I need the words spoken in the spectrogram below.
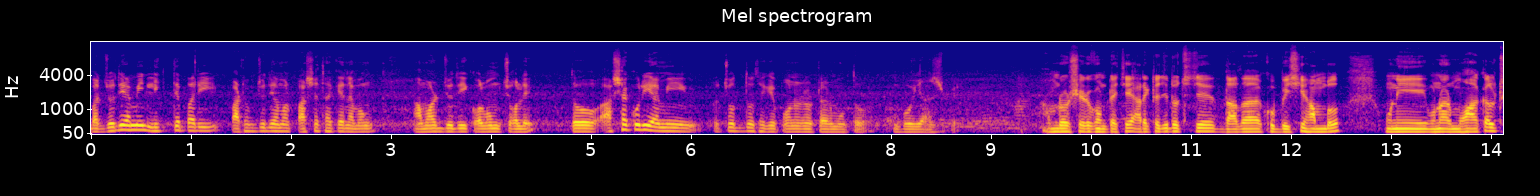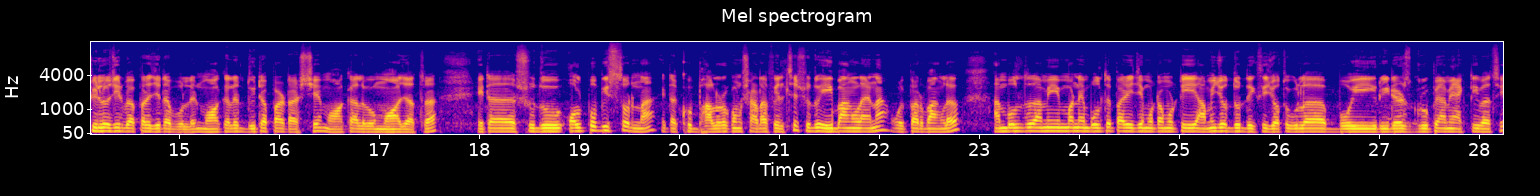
বাট যদি আমি লিখতে পারি, পাঠক যদি আমার পাশে থাকেন এবং আমার যদি কলম চলে, তো আশা করি আমি চোদ্দ থেকে পনেরোটার মতো বই আসবে। আমরাও সেরকমটাই চাই। আরেকটা যেটা হচ্ছে যে দাদা খুব বেশি হাম্বল উনি ওনার মহাকাল ট্রিলজির ব্যাপারে যেটা বললেন, মহাকালের দুইটা পার্ট আসছে, মহাকাল এবং মহাযাত্রা। এটা শুধু অল্প বিস্তর না, এটা খুব ভালো রকম সাড়া ফেলছে। শুধু এই বাংলায় না, ওই পার বাংলায়ও। আমি বলতে, আমি মানে বলতে পারি যে মোটামুটি আমি যতদূর দেখছি, যতগুলা বই রিডার্স গ্রুপে আমি অ্যাক্টিভ আছি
